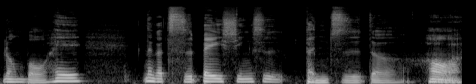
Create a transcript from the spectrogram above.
龙博黑，那个慈悲心是等值的哦，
